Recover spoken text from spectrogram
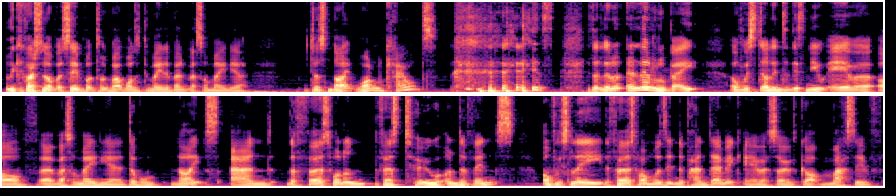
the question of CM Punk talking about wanting to main event WrestleMania. Does night one count? it's, it's a little a little debate of we're still into this new era of uh, WrestleMania double nights, and the first one, on, the first two under Vince. Obviously, the first one was in the pandemic era, so it's got massive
